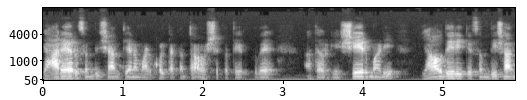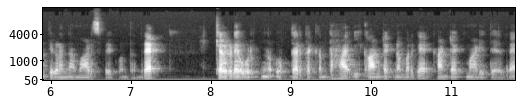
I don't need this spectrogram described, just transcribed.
ಯಾರ್ಯಾರು ಸಂಧಿ ಶಾಂತಿಯನ್ನು ಮಾಡ್ಕೊಳ್ತಕ್ಕಂಥ ಅವಶ್ಯಕತೆ ಇರ್ತದೆ ಅಂಥವ್ರಿಗೆ ಶೇರ್ ಮಾಡಿ ಯಾವುದೇ ರೀತಿಯ ಸಂಧಿ ಶಾಂತಿಗಳನ್ನು ಮಾಡಿಸ್ಬೇಕು ಅಂತಂದರೆ ಕೆಳಗಡೆ ಹೋಗ್ತಾ ಇರ್ತಕ್ಕಂತಹ ಈ ಕಾಂಟ್ಯಾಕ್ಟ್ ನಂಬರ್ಗೆ ಕಾಂಟ್ಯಾಕ್ಟ್ ಮಾಡಿದ್ದೇ ಅಂದರೆ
